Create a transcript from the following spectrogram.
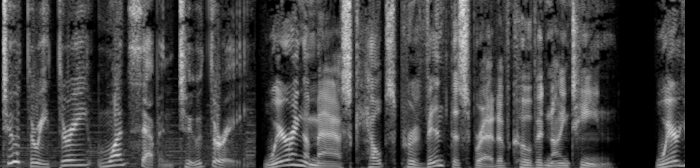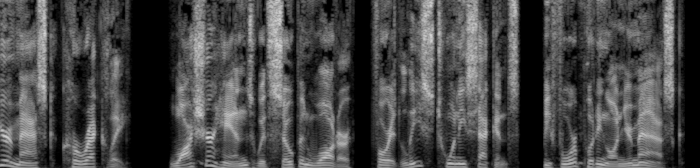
233 1723. Wearing a mask helps prevent the spread of COVID 19. Wear your mask correctly. Wash your hands with soap and water for at least 20 seconds before putting on your mask.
